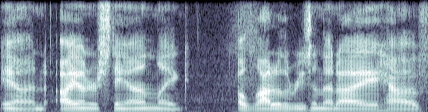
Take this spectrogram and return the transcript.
And I understand like a lot of the reason that I have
